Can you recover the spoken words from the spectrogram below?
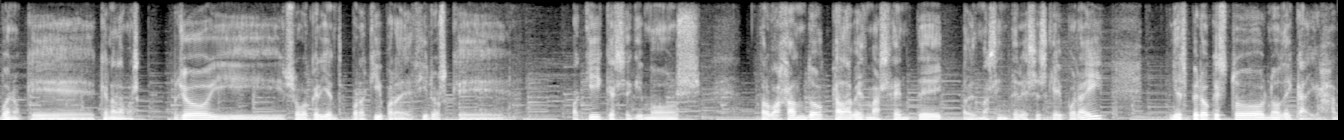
Bueno, que, que nada más. Yo y solo quería entrar por aquí para deciros que aquí, que seguimos trabajando, cada vez más gente, cada vez más intereses que hay por ahí. Y espero que esto no decaiga.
